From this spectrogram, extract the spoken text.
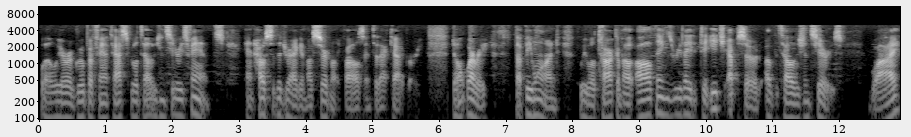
Well, we are a group of fantastical television series fans, and House of the Dragon most certainly falls into that category. Don't worry, but be warned, we will talk about all things related to each episode of the television series. Why?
